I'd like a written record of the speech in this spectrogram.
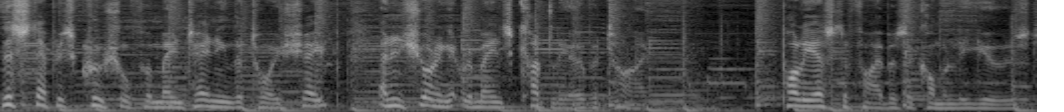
This step is crucial for maintaining the toy's shape and ensuring it remains cuddly over time. Polyester fibres are commonly used.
